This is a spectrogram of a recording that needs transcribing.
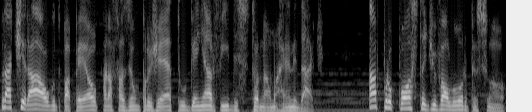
para tirar algo do papel, para fazer um projeto ganhar vida e se tornar uma realidade. A proposta de valor, pessoal,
